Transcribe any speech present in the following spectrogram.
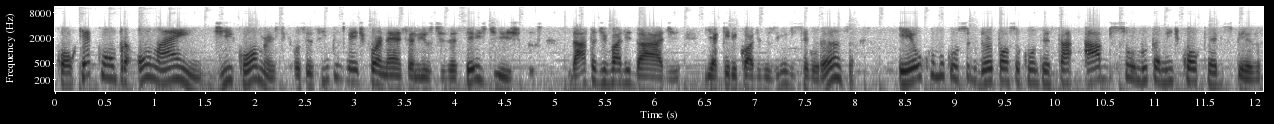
qualquer compra online de e-commerce, que você simplesmente fornece ali os 16 dígitos, data de validade e aquele códigozinho de segurança, eu, como consumidor, posso contestar absolutamente qualquer despesa.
